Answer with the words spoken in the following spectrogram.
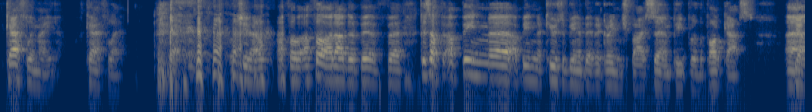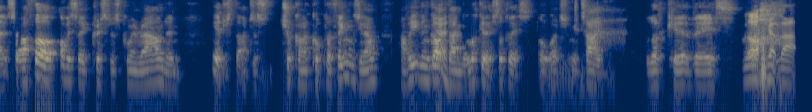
Carefully, mate. Carefully. But, you know, I thought I thought I'd had a bit of because I've I've been uh, I've been accused of being a bit of a Grinch by certain people of the podcast. Uh, Yeah. So I thought obviously Christmas coming round and yeah, just thought I'd just chuck on a couple of things. You know, I've even got Yeah. Daniel. Look at this. Look at this. Oh, watch me tie. Look at this. Look Oh. at that.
